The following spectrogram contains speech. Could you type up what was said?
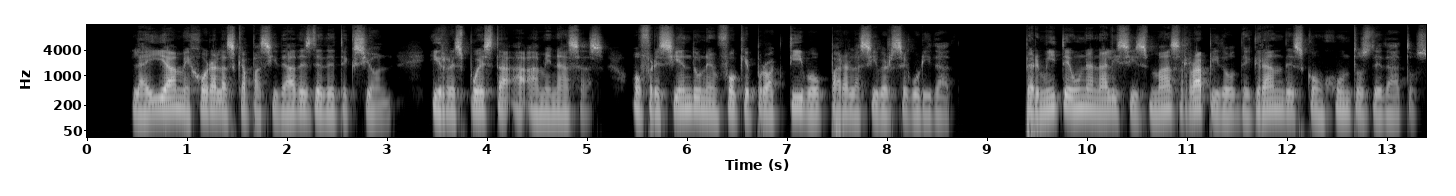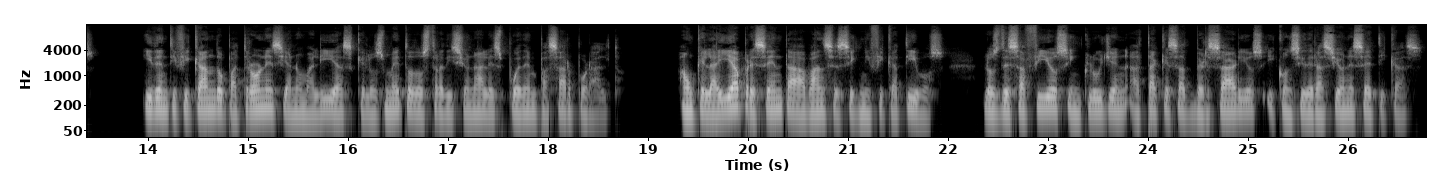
La IA mejora las capacidades de detección y respuesta a amenazas, ofreciendo un enfoque proactivo para la ciberseguridad. Permite un análisis más rápido de grandes conjuntos de datos identificando patrones y anomalías que los métodos tradicionales pueden pasar por alto. Aunque la IA presenta avances significativos, los desafíos incluyen ataques adversarios y consideraciones éticas.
